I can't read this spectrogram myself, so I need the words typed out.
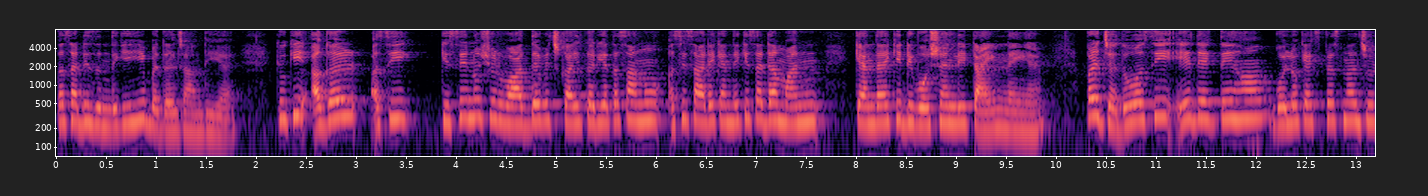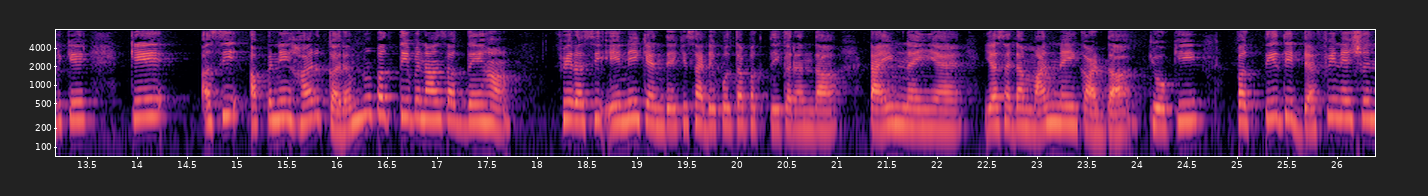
ਤਾਂ ਸਾਡੀ ਜ਼ਿੰਦਗੀ ਹੀ ਬਦਲ ਜਾਂਦੀ ਹੈ। ਕਿਉਂਕਿ ਅਗਰ ਅਸੀਂ ਕਿਸੇ ਨੂੰ ਸ਼ੁਰੂਆਤ ਦੇ ਵਿੱਚ ਗੱਲ ਕਰੀਏ ਤਾਂ ਸਾਨੂੰ, ਅਸੀਂ ਸਾਰੇ ਕਹਿੰਦੇ ਕਿ ਸਾਡਾ ਮਨ ਕਹਿੰਦਾ ਹੈ ਕਿ ਡਿਵੋਸ਼ਨ ਲਈ ਟਾਈਮ ਨਹੀਂ ਹੈ। ਪਰ ਜਦੋਂ ਅਸੀਂ ਇਹ ਦੇਖਦੇ ਹਾਂ ਗੋਲੋਕ ਐਕਸਪ੍ਰੈਸ ਨਾਲ ਜੁੜ ਕੇ ਕਿ ਅਸੀਂ ਆਪਣੇ ਹਰ ਕਰਮ ਨੂੰ ਭਗਤੀ ਬਣਾ ਸਕਦੇ ਹਾਂ, ਫਿਰ ਅਸੀਂ ਇਹ ਨਹੀਂ ਕਹਿੰਦੇ ਕਿ ਸਾਡੇ ਕੋਲ ਤਾਂ ਭਗਤੀ ਕਰਨ ਦਾ ਟਾਈਮ ਨਹੀਂ ਹੈ ਜਾਂ ਸਾਡਾ ਮਨ ਨਹੀਂ ਕਰਦਾ, ਕਿਉਂਕਿ ਭਗਤੀ ਦੀ ਡੈਫੀਨੇਸ਼ਨ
